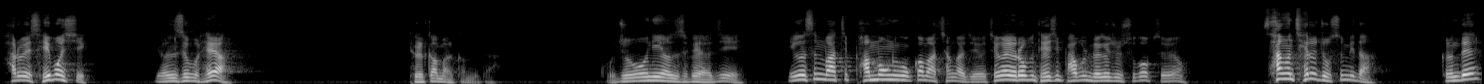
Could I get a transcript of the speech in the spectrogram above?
하루에 세 번씩 연습을 해야 될까 말까입니다. 꾸준히 연습해야지 이것은 마치 밥 먹는 것과 마찬가지예요. 제가 여러분 대신 밥을 먹여줄 수가 없어요. 상은 차려줬습니다. 그런데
